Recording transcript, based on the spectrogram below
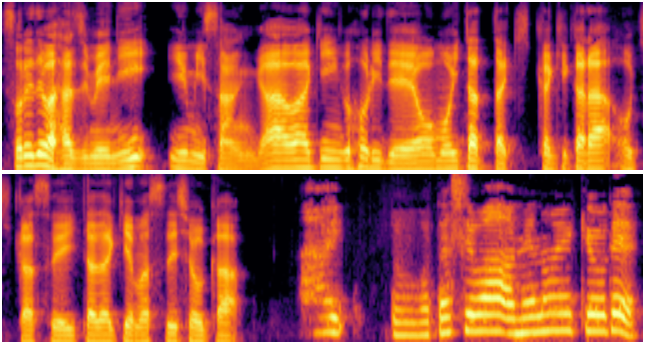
それでははじめに、ユミさんがワーキングホリデーを思い立ったきっかけからお聞かせいただけますでしょうか？はい。と私は姉の影響で、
